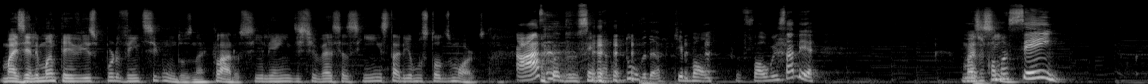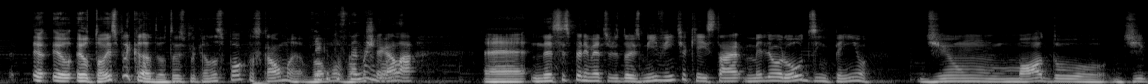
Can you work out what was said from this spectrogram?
Mas ele manteve isso por 20 segundos, né? Claro, se ele ainda estivesse assim, estaríamos todos mortos. ah, sem nenhuma dúvida. Que bom. Folgo em saber. Mas, Mas, como assim, assim? Eu, eu, eu tô explicando, eu tô explicando aos poucos, calma, vamos, vamos chegar lá. É, nesse experimento de 2020, a K-Star melhorou o desempenho de um modo de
